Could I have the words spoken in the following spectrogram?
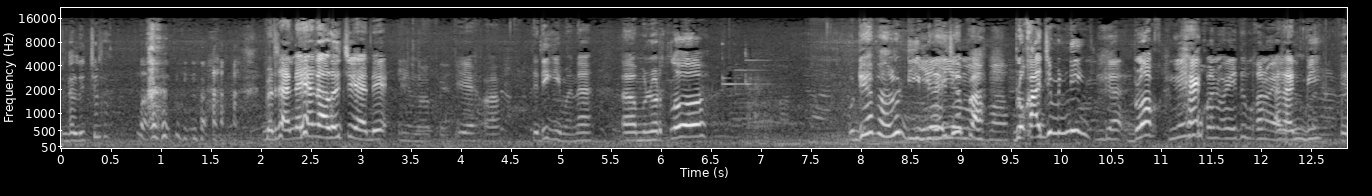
Gak lucu lah. Bercandanya gak lucu ya, Dek. Iya maaf ya Iya, maaf. Jadi gimana? Eh, menurut lo Udah apa lu diemin Iya, aja iya, maaf. Blok aja mending. Enggak Blok, Enggak, hack, bukan WA itu bukan itu R&B. bukan.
